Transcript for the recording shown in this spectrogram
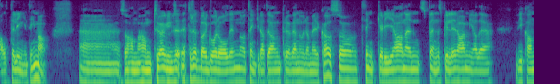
alt eller ingenting med han. Eh, så han, han tror jeg rett og slett bare går all in og tenker at ja, prøver jeg Nord-Amerika. Og så tenker de ja, han er en spennende spiller, har mye av det vi kan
